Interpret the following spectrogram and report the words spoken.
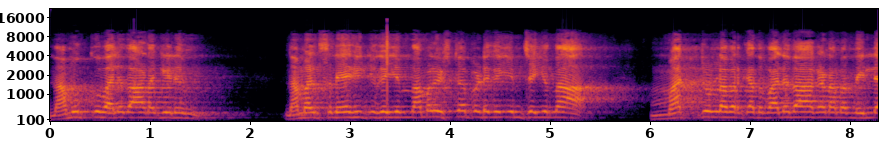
നമുക്ക് വലുതാണെങ്കിലും നമ്മൾ സ്നേഹിക്കുകയും നമ്മൾ ഇഷ്ടപ്പെടുകയും ചെയ്യുന്ന മറ്റുള്ളവർക്ക് അത് വലുതാകണമെന്നില്ല.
